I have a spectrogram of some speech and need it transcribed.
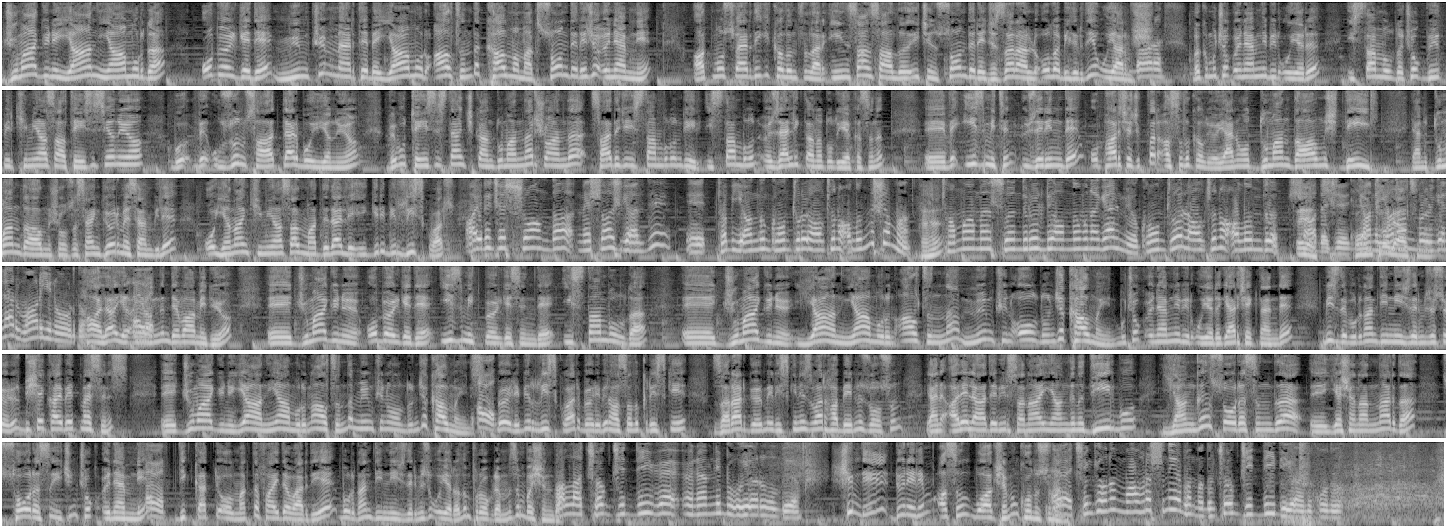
Cuma günü yağan yağmurda o bölgede mümkün mertebe yağmur altında kalmamak son derece önemli. Atmosferdeki kalıntılar insan sağlığı için son derece zararlı olabilir diye uyarmış. Doğru. Bakın bu çok önemli bir uyarı. İstanbul'da çok büyük bir kimyasal tesis yanıyor. Bu ve uzun saatler boyu yanıyor ve bu tesisten çıkan dumanlar şu anda sadece İstanbul'un değil, İstanbul'un özellikle Anadolu yakasının e, ve İzmit'in üzerinde o parçacıklar asılı kalıyor. Yani o duman dağılmış değil. Yani duman dağılmış olsa sen görmesen bile o yanan kimyasal maddelerle ilgili bir risk var. Ayrıca şu anda mesaj geldi. E, tabii yangın kontrol altına alınmış ama hı. tamamen söndürüldüğü anlamına gelmiyor. Kontrol altına alındı sadece. kontrol yani yanan altına. bölgeler var yine orada. Hala ya- Evet. yangın devam ediyor. Ee, Cuma günü o bölgede İzmit bölgesinde İstanbul'da e, Cuma günü yağan yağmurun altında mümkün olduğunca kalmayın. Bu çok önemli bir uyarı gerçekten de. Biz de buradan dinleyicilerimize söylüyoruz. Bir şey kaybetmezsiniz. E, Cuma günü yağan yağmurun altında mümkün olduğunca kalmayınız. Evet. Böyle bir risk var. Böyle bir hastalık riski, zarar görme riskiniz var. Haberiniz olsun. Yani alelade bir sanayi yangını değil bu. Yangın sonrasında e, yaşananlar da sonrası için çok önemli. Evet. Dikkatli olmakta fayda var diye buradan dinleyicilerimizi uyaralım programımızın başında. Valla çok ciddi ve önemli bir uyarı oluyor. Şimdi dönelim asıl bu akşamın konusuna. Evet çünkü onun mavrasını yapamadım. Çok ciddiydi yani konu.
